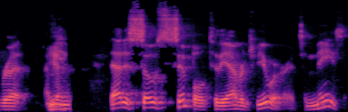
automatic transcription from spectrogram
red. I yeah. mean, that is so simple to the average viewer. It's amazing.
